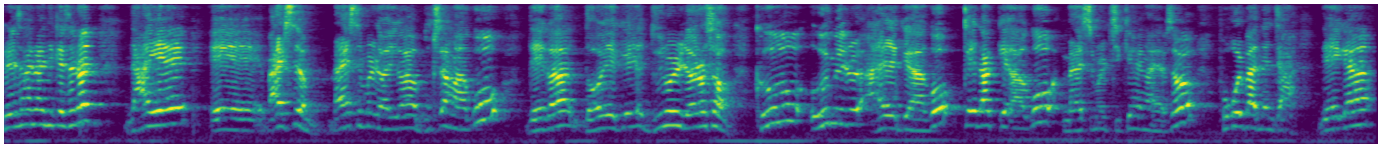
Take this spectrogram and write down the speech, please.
그래서 하나님께서는 나의 에, 말씀, 말씀을 너희가 묵상하고 내가 너에게 눈을 열어서 그 의미를 알게 하고 깨닫게 하고 말씀을 지켜 행하여서 복을 받는 자, 내가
